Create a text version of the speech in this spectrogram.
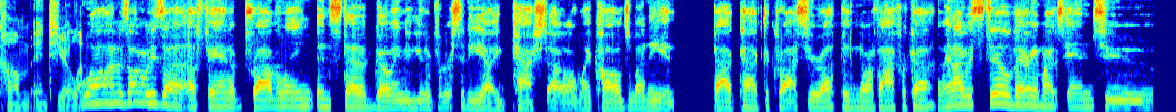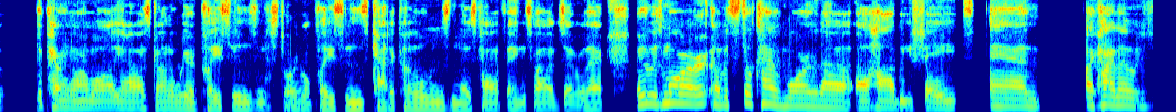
come into your life Well, I was always a, a fan of traveling. Instead of going to university, I cashed out all my college money and backpacked across Europe and North Africa. And I was still very much into the paranormal. You know, I was going to weird places and historical places, catacombs, and those kind of things while I was over there. But it was more, it was still kind of more in a, a hobby phase. And I kind of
